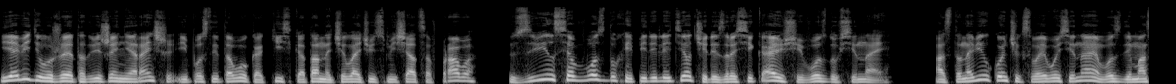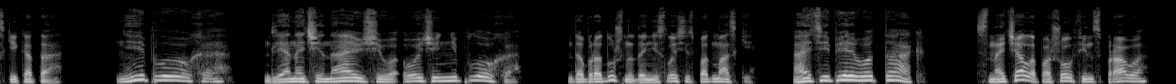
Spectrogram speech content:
Я видел уже это движение раньше, и после того, как кисть кота начала чуть смещаться вправо, взвился в воздух и перелетел через рассекающий воздух Синай. Остановил кончик своего Синая возле маски кота. «Неплохо. Для начинающего очень неплохо», — добродушно донеслось из-под маски. А теперь вот так. Сначала пошел фин справа,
